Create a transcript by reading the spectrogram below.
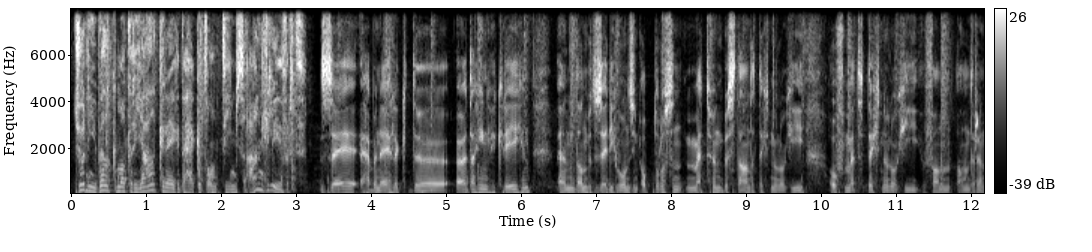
Johnny, welk materiaal krijgen de hackathon-teams aangeleverd? Zij hebben eigenlijk de uitdaging gekregen en dan moeten zij die gewoon zien op te lossen met hun bestaande technologie of met technologie van anderen.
